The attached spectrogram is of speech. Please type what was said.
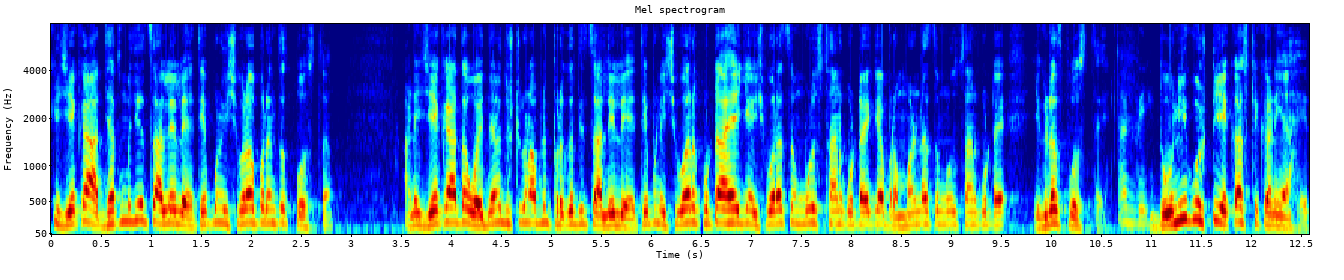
की जे काय अध्यात्म जे चाललेलं आहे ते पण ईश्वरापर्यंतच पोहोचतं. आणि जे काय आता वैज्ञानिक दृष्टिकोन आपली प्रगती चाललेली आहे ते पण ईश्वर कुठं आहे किंवा ईश्वराचं मूळ स्थान कुठं आहे किंवा ब्रह्मांडाचं मूळ स्थान कुठं आहे इकडंच पोचतंय. दोन्ही गोष्टी एकाच ठिकाणी आहेत.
